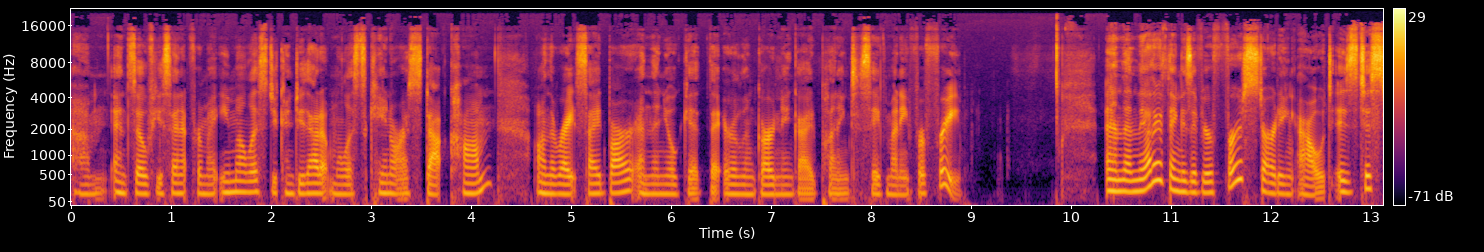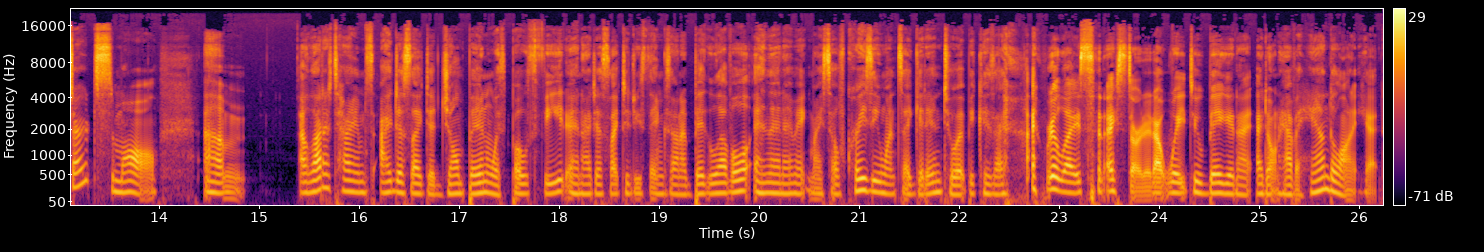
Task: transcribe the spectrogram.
Um, and so if you sign up for my email list, you can do that at melissaknorris.com on the right sidebar. And then you'll get the Heirloom Gardening Guide Planning to Save Money for free. And then the other thing is if you're first starting out, is to start small. Um, a lot of times I just like to jump in with both feet and I just like to do things on a big level. And then I make myself crazy once I get into it because I, I realize that I started out way too big and I, I don't have a handle on it yet,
